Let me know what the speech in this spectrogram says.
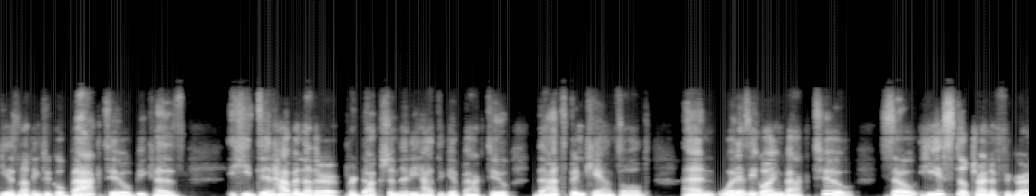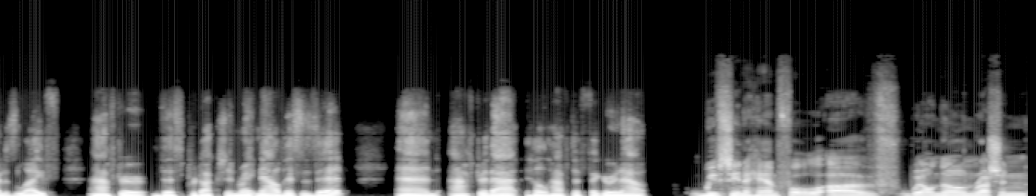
He has nothing to go back to because he did have another production that he had to get back to. That's been canceled. And what is he going back to? So he's still trying to figure out his life after this production. Right now, this is it. And after that, he'll have to figure it out. We've seen a handful of well known Russian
